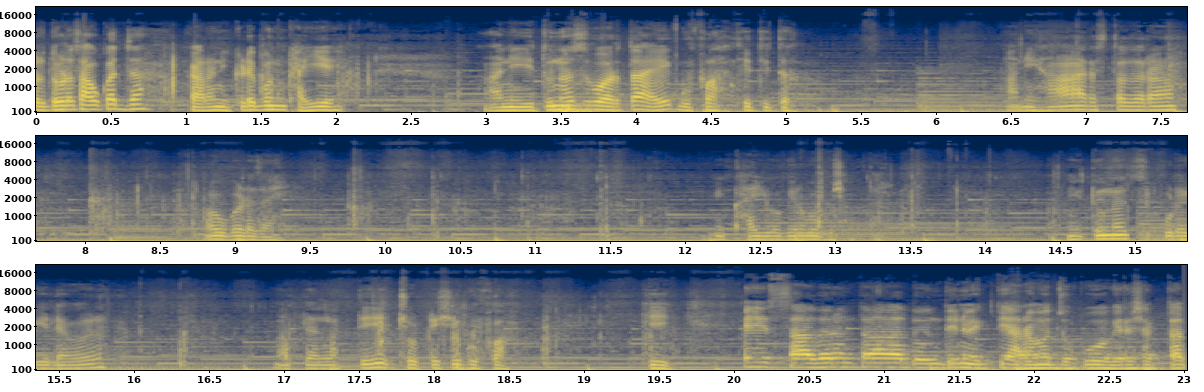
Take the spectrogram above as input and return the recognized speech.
तर थोडं सावकात जा कारण इकडे पण खाई आहे. आणि इथूनच वरता आहे गुफा ते तिथं. आणि हा रस्ता जरा अवघडच आहे. मी खाई वगैरे बघू शकता. इथूनच पुढे गेल्यावर आपल्याला लागते छोटीशी गुफा. की हे साधारणतः दोन तीन व्यक्ती आरामात झोपू वगैरे शकतात.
